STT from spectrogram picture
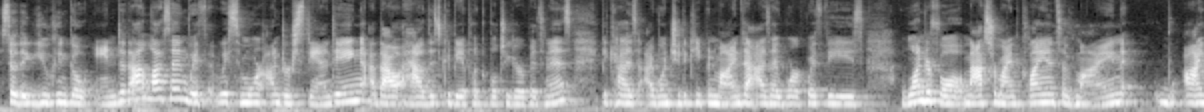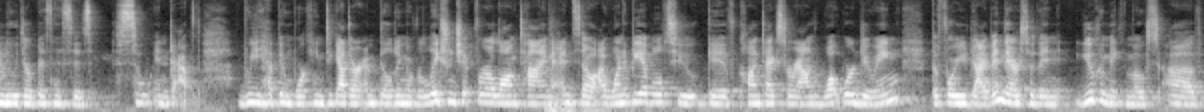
so that you can go into that lesson with, with some more understanding about how this could be applicable to your business. Because I want you to keep in mind that as I work with these wonderful mastermind clients of mine, I know their businesses so in depth. We have been working together and building a relationship for a long time. And so I want to be able to give context around what we're doing before you dive in there so then you can make the most of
